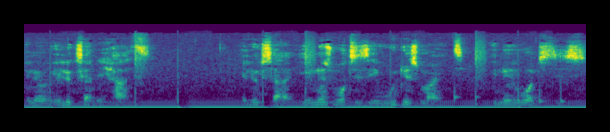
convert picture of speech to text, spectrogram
You know, He looks at the heart. He looks at. He knows what is a widow's mind. He knows what is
